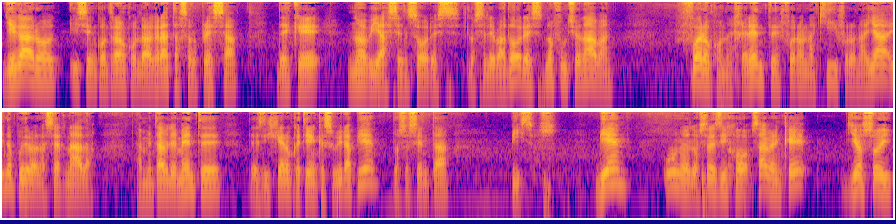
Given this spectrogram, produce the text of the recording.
Llegaron y se encontraron con la grata sorpresa de que no había ascensores, los elevadores no funcionaban. Fueron con el gerente, fueron aquí, fueron allá y no pudieron hacer nada. Lamentablemente les dijeron que tienen que subir a pie los 60 pisos. Bien, uno de los tres dijo, ¿saben qué? Yo soy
